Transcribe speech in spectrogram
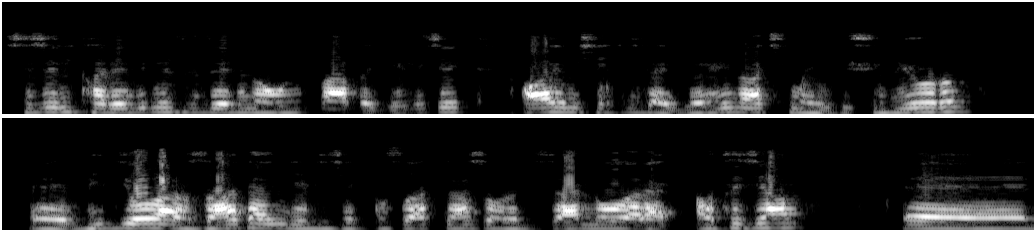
Sizin talebiniz üzerine oyunlar da gelecek. Aynı şekilde yayın açmayı düşünüyorum. E, videolar zaten gelecek. Bu saatten sonra düzenli olarak atacağım. Ee,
